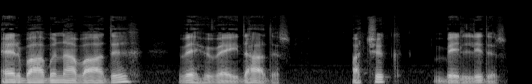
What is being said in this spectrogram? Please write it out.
erbabına vadıh ve hüveydadır. Açık, bellidir.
